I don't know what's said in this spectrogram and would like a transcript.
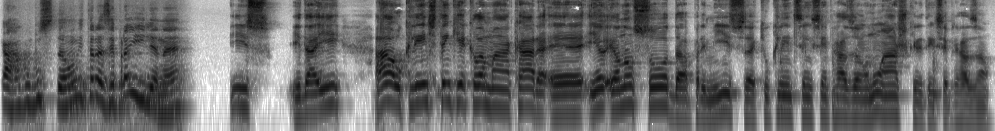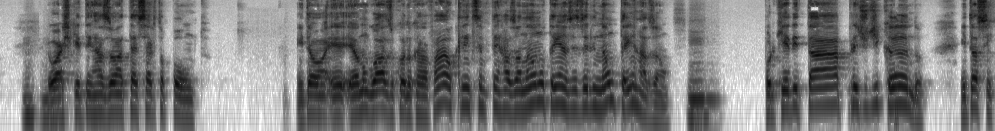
carro combustão e trazer para a ilha, né? Isso. E daí, ah, o cliente tem que reclamar. Cara, é, eu, eu não sou da premissa que o cliente tem sempre razão. Eu não acho que ele tem sempre razão. Uhum. Eu acho que ele tem razão até certo ponto. Então, eu não gosto quando o cara fala, ah, o cliente sempre tem razão. Não, não tem. Às vezes ele não tem razão. Sim. Porque ele está prejudicando. Então, assim,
